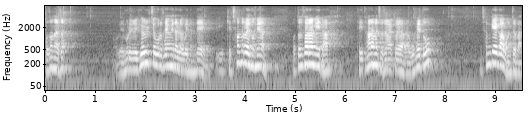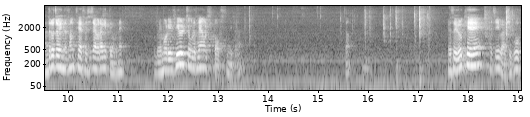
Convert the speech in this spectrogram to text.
벗어나죠? 어, 메모리를 효율적으로 사용해달라고 했는데, 이렇게 1000으로 해놓으면 어떤 사람이 나 데이터 하나만 저장할 거야 라고 해도 1000개가 먼저 만들어져 있는 상태에서 시작을 하기 때문에 메모리를 효율적으로 사용할 수가 없습니다. 그래서 이렇게 하지 마시고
